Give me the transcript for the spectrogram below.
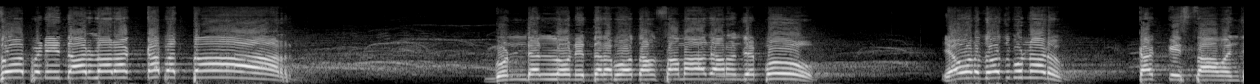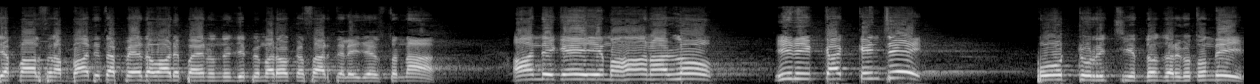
దోపిడీదారులారా కబద్దార్. గుండెల్లో నిద్రపోతాం సమాధానం చెప్పు. ఎవడు దోచుకున్నాడు? కక్కిస్తామని చెప్పాల్సిన బాధ్యత పేదవాడి పైన ఉందని చెప్పి మరొకసారి తెలియజేస్తున్నా. అందుకే ఈ మహానాడులో ఇది కక్కించి పోర్టు రిచ్ యుద్ధం జరుగుతుంది.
